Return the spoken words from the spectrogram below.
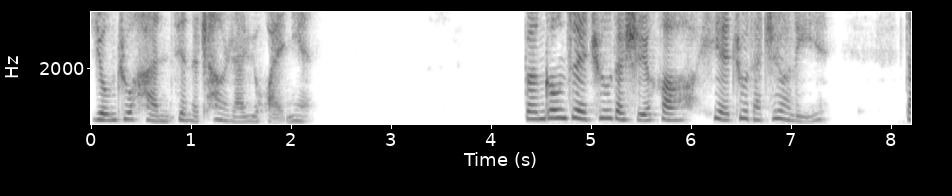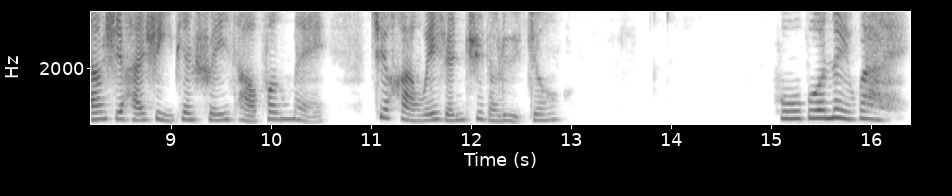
涌出罕见的怅然与怀念。本宫最初的时候也住在这里，当时还是一片水草丰美却罕为人知的绿洲，湖泊内外。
